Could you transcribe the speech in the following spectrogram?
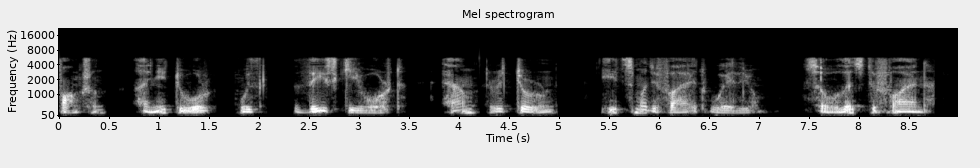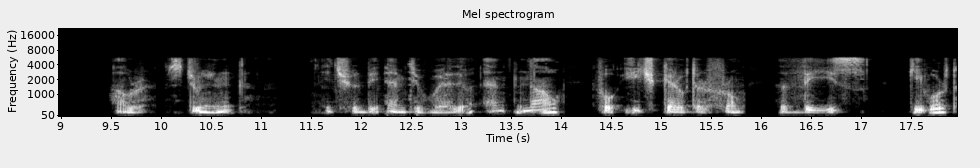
function, I need to work with this keyword and return its modified value. So let's define our string. It should be empty value. And now for each character from this keyword,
